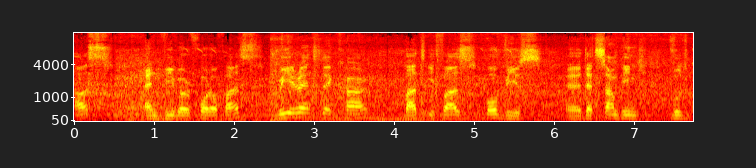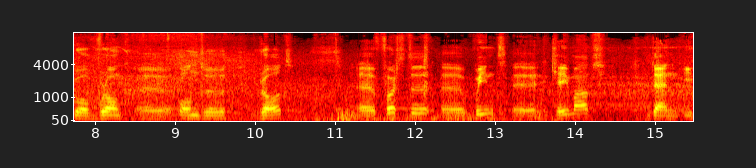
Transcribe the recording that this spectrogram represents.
us and we were four of us. We rented a car but it was obvious uh, that something would go wrong uh, on the road. Uh, first the uh, wind uh, came out, then it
